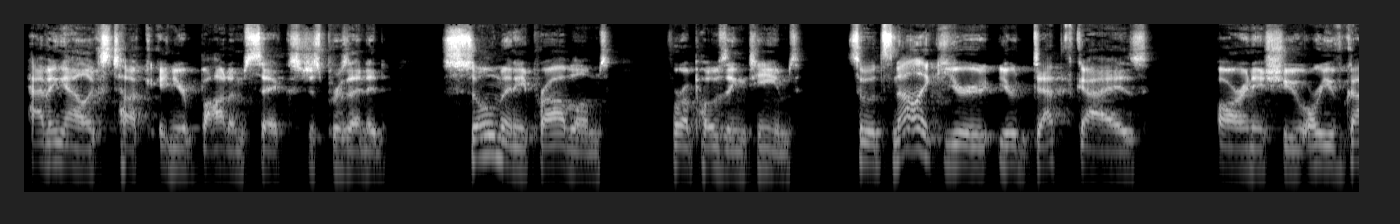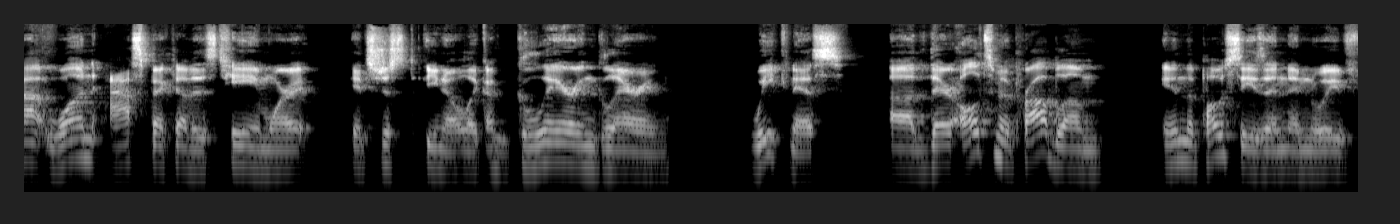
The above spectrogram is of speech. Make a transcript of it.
Having Alex Tuch in your bottom six just presented so many problems for opposing teams. So it's not like your your depth guys are an issue, or you've got one aspect of this team where it's just you know like a glaring, glaring weakness. Uh, their ultimate problem in the postseason, and we've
